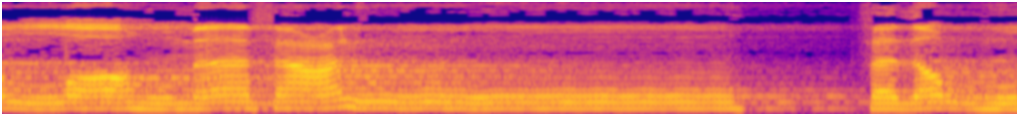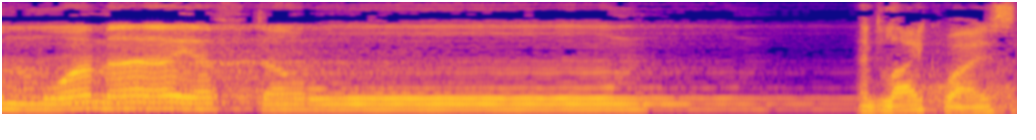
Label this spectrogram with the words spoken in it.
الله ما فعلوه فذرهم وما يفترون. And likewise,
